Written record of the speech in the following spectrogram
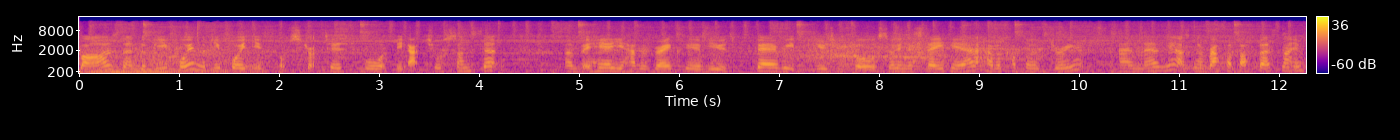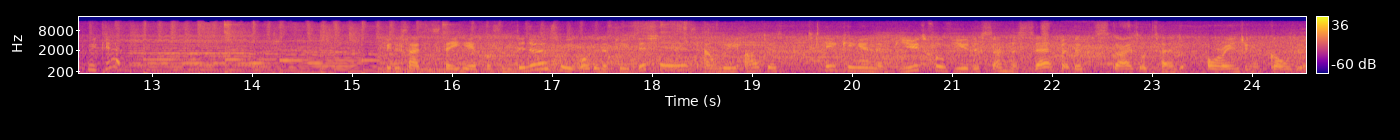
bars than the viewpoint. The viewpoint is obstructed for the actual sunset. Um, but here you have a very clear view. It's very beautiful. So we're going to stay here have a couple of drinks and then yeah it's going to wrap up our first night in Phuket we decided to stay here for some dinner, so we ordered a few dishes and we are just taking in a beautiful view. The sun has set, but the skies all turned orange and golden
